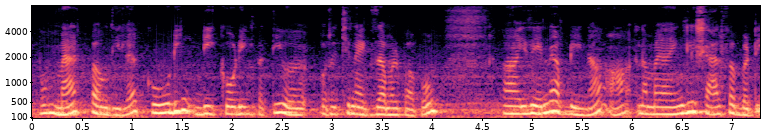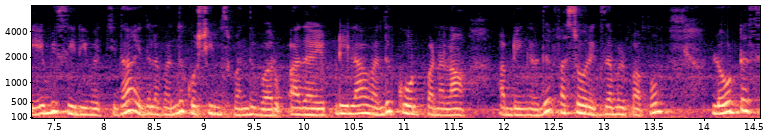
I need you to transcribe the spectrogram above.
இப்போ மேத் பகுதியில் கோடிங் டீகோடிங் பற்றி ஒரு சின்ன எக்ஸாம்பிள் பார்ப்போம். இது என்ன அப்படின்னா நம்ம இங்கிலீஷ் ஆல்ஃபபெட் ஏபிசிடி வச்சு தான் இதில் வந்து கொஷின்ஸ் வந்து வரும். அதை எப்படிலாம் வந்து கோட் பண்ணலாம் அப்படிங்கிறது ஃபஸ்ட்டு ஒரு எக்ஸாம்பிள் பார்ப்போம். லோட்டஸ்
